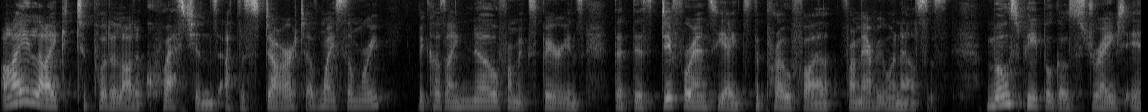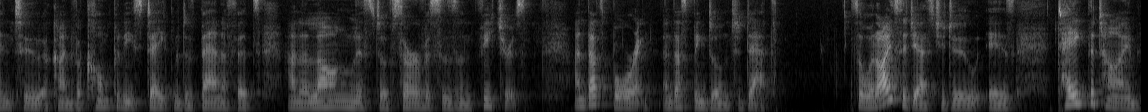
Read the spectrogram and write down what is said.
I like to put a lot of questions at the start of my summary because I know from experience that this differentiates the profile from everyone else's. Most people go straight into a kind of a company statement of benefits and a long list of services and features. And that's boring and that's being done to death. So what I suggest you do is take the time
